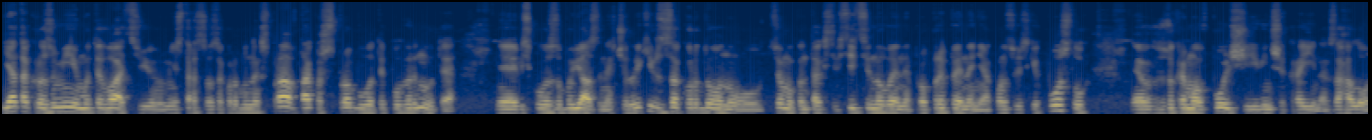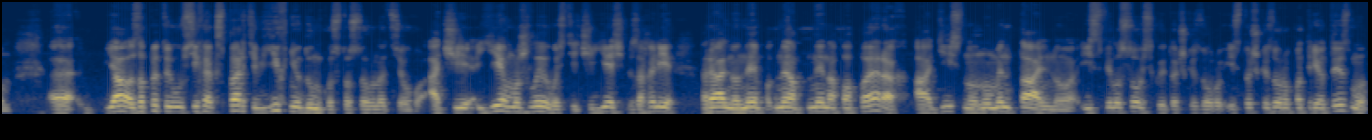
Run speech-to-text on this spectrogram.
я так розумію мотивацію Міністерства закордонних справ також спробувати повернути е, військовозобов'язаних чоловіків з-за кордону в цьому контексті. Всі ці новини про припинення консульських послуг е, зокрема в Польщі і в інших країнах загалом. Е, Я запитую у всіх експертів їхню думку стосовно цього. А чи є можливості, чи є взагалі реально не не, не на паперах, а дійсно ну ментально і з філософської точки зору, і з точки зору патріотизму,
